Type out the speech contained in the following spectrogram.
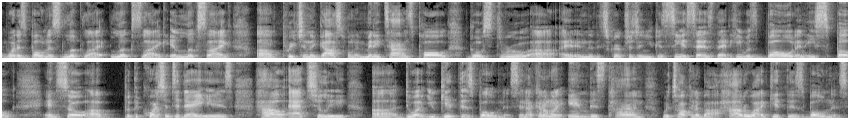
what does boldness look like? Looks like it looks like um, preaching the gospel. And many times Paul goes through uh, in the scriptures, and you can see it says that he was bold and he spoke. And so. Uh, but the question today is how actually uh, do I, you get this boldness? And I kind of want to end this time with talking about how do I get this boldness?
